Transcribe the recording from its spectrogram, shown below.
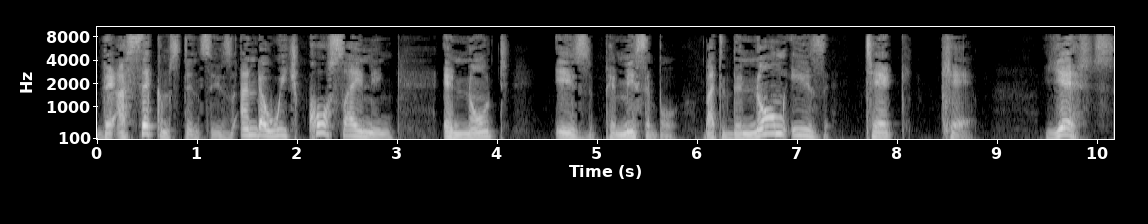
There are circumstances under which co-signing a note is permissible, but the norm is take care. Yes,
